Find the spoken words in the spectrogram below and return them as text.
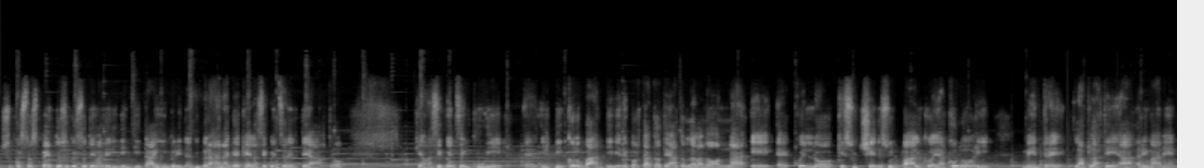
su questo aspetto, su questo tema dell'identità ibrida di Branagh, che è la sequenza del teatro che è una sequenza in cui eh, il piccolo Buddy viene portato a teatro dalla nonna e eh, quello che succede sul palco è a colori, mentre la platea rimane,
